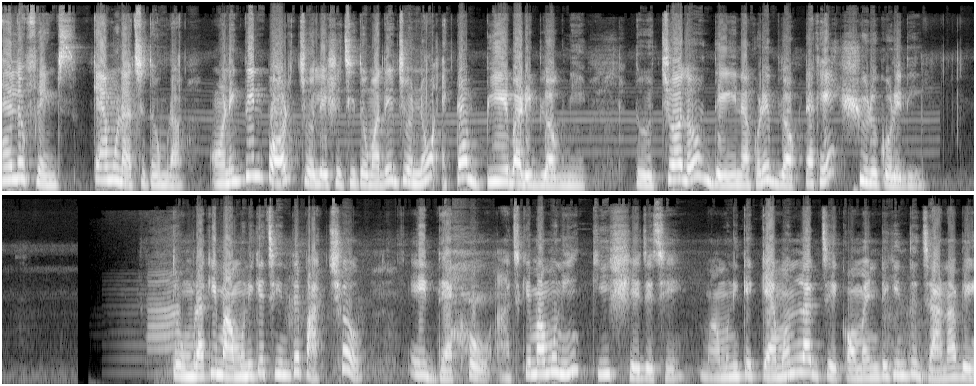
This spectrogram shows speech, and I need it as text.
হ্যালো ফ্রেন্ডস কেমন আছো তোমরা? অনেক দিন পর চলে এসেছি তোমাদের জন্য একটা বিয়ে বাড়ি ব্লগ নিয়ে। তো চলো দেরি না করে ব্লগটাকে শুরু করে দিই। তোমরা কি মামুনিকে চিনতে পারছ? এই দেখো, আজকে মামুনি কি সেজেছে। মামুনিকে কেমন লাগছে কমেন্টে কিন্তু জানাবে।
